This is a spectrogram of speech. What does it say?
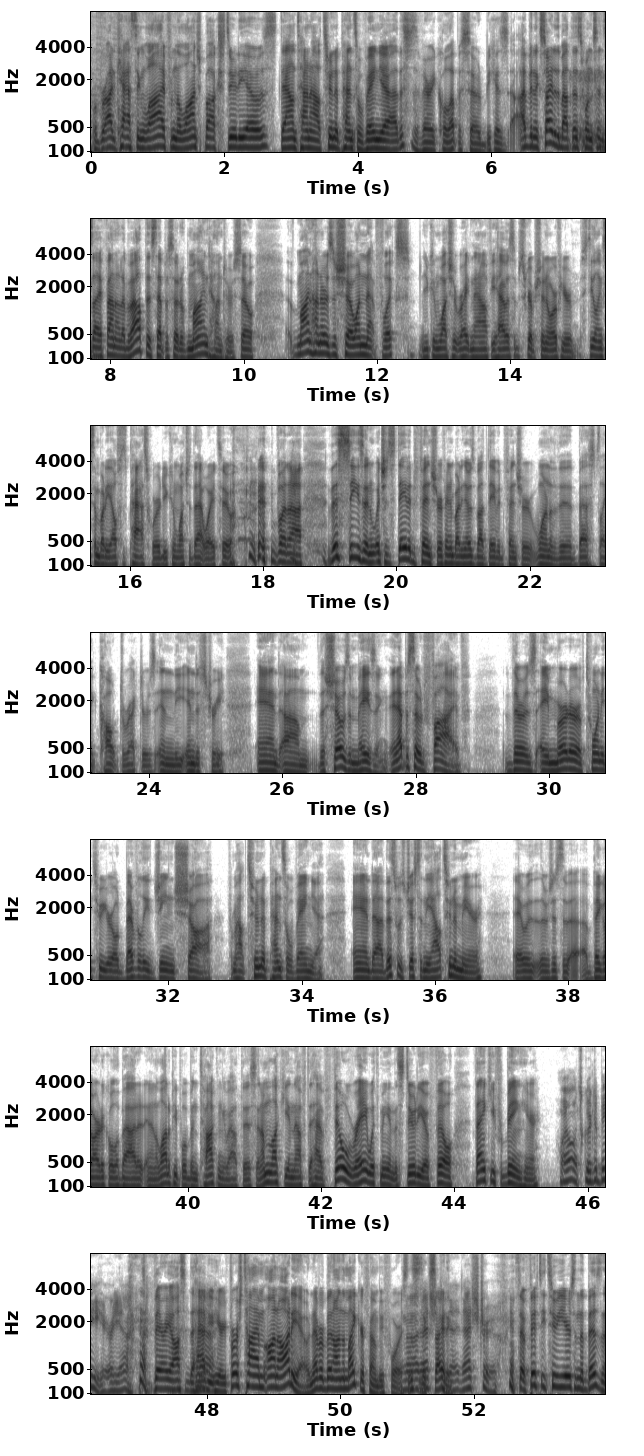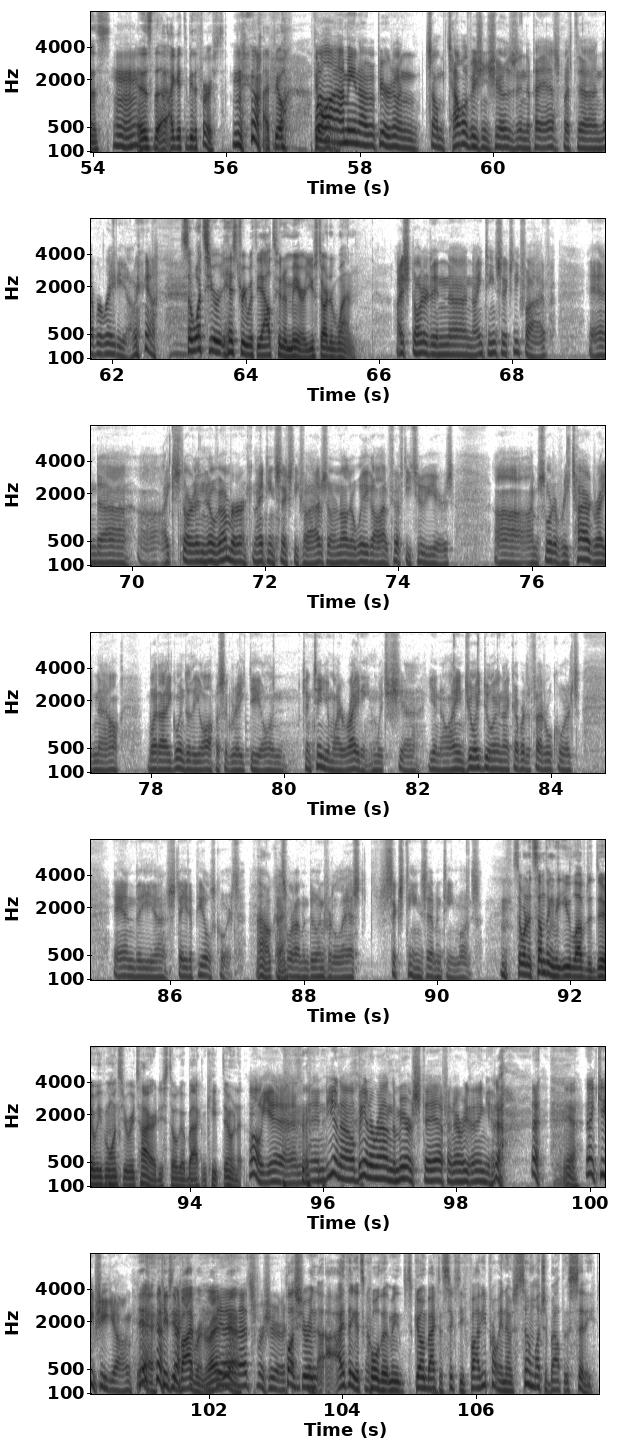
We're broadcasting live from the Launchbox Studios, downtown Altoona, Pennsylvania. This is a very cool episode because I've been excited about this one since I found out about this episode of Mindhunter. So, Mindhunter is a show on Netflix. You can watch it right now if you have a subscription, or if you're stealing somebody else's password, you can watch it that way too. but uh, this season, which is David Fincher, if anybody knows about David Fincher, one of the best like cult directors in the industry, and um, the show's amazing. In episode five there's a murder of 22 year old Beverly Jean Shaw from Altoona, Pennsylvania. And uh, this was just in the Altoona Mirror. It was there was just a, a, big article about it, and a lot of people have been talking about this. And I'm lucky enough to have Phil Ray with me in the studio. Phil, thank you for being here. Well, it's good to be here. Yeah, it's very awesome to have yeah. you here. First time on audio, never been on the microphone before, so no, this is exciting. That's true. so 52 years in the business mm-hmm. is the I get to be the first. I feel well, I mean, I've appeared on some television shows in the past, but uh, never radio. yeah. So, what's your history with the Altoona Mirror? You started when? I started in uh, 1965, and uh, uh, I started in November 1965. So, in another week, I'll have 52 years. Uh, I'm sort of retired right now, but I go into the office a great deal and continue my writing, which uh, you know I enjoy doing. I cover the federal courts and the uh, state appeals courts. Oh, okay. That's what I've been doing for the last 16, 17 months. so when it's something that you love to do, even once you're retired, you still go back and keep doing it. Oh yeah, and and you know, being around the mirror staff and everything, you know. yeah, that keeps you young. yeah, keeps you vibrant, right? Yeah, yeah, that's for sure. Plus, you're in. I think it's cool that I mean, going back to '65, you probably know so much about this city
